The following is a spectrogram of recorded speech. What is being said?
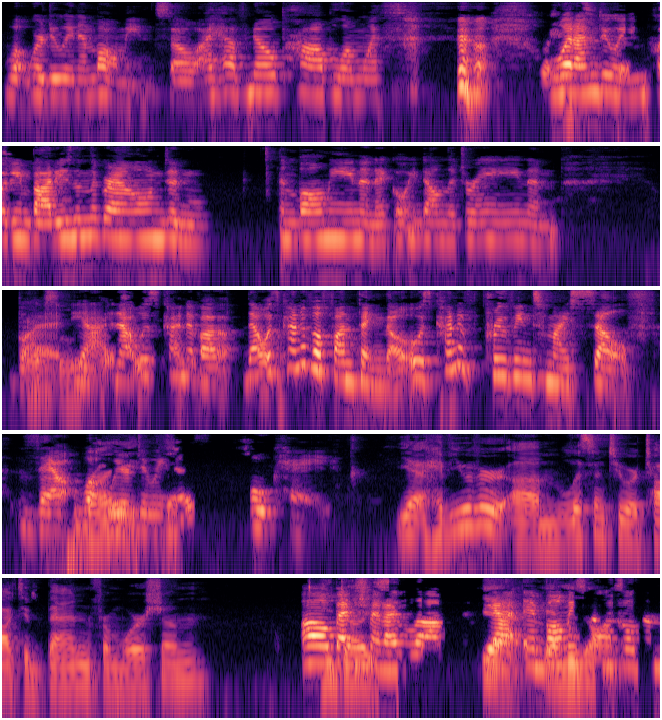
what we're doing embalming. So I have no problem with what I'm doing, putting bodies in the ground and embalming and it going down the drain and but Absolutely. yeah that was kind of a that was kind of a fun thing though it was kind of proving to myself that what right. we're doing is okay yeah have you ever um, listened to or talked to ben from worsham oh he ben does, i love yeah, yeah embalming yeah, chemicals awesome. in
